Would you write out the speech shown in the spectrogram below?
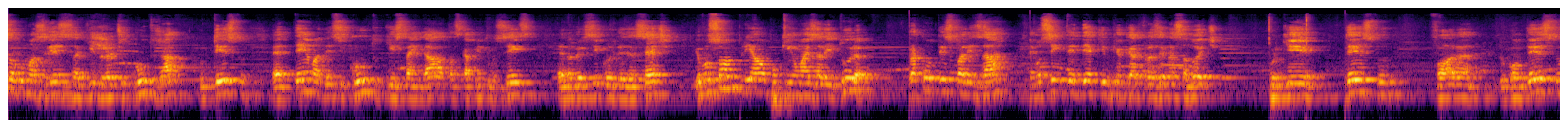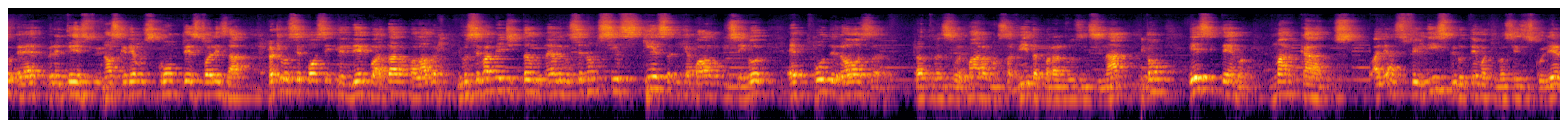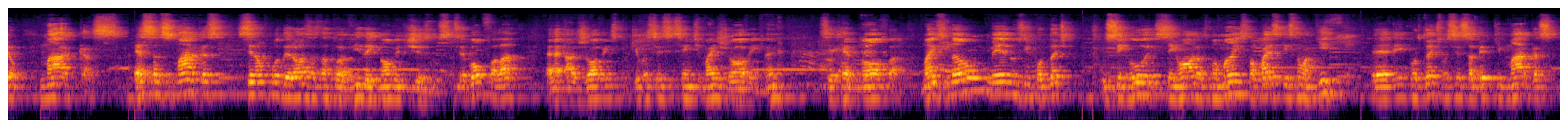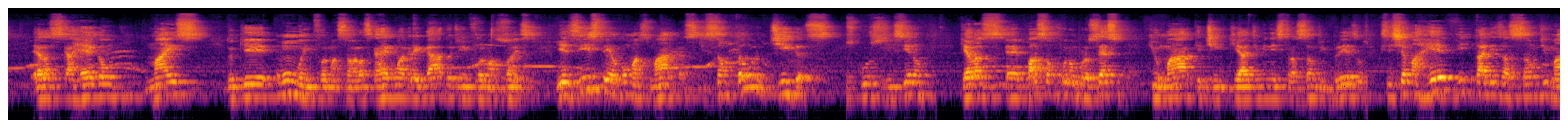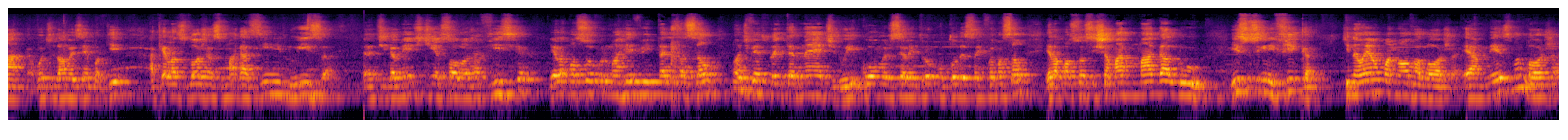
lemos algumas vezes aqui durante o culto já o texto, é, tema desse culto que está em Gálatas capítulo 6, é, no versículo 17. Eu vou só ampliar um pouquinho mais a leitura para contextualizar, você entender aquilo que eu quero trazer nessa noite, porque texto fora do contexto é pretexto e nós queremos contextualizar para que você possa entender, guardar a palavra e você vá meditando nela e você não se esqueça de que a palavra do Senhor é poderosa para transformar a nossa vida, para nos ensinar. Então, esse tema, marcados. Aliás, feliz pelo tema que vocês escolheram, marcas. Essas marcas serão poderosas na tua vida em nome de Jesus. É bom falar é, a jovens porque você se sente mais jovem, né? Se renova, mas não menos importante, os senhores, senhoras, mamães, papais que estão aqui, é, é importante você saber que marcas elas carregam mais do que uma informação, elas carregam um agregado de informações. E existem algumas marcas que são tão antigas, os cursos ensinam, que elas é, passam por um processo que o marketing, que a administração de empresas, que se chama revitalização de marca. Vou te dar um exemplo aqui, aquelas lojas Magazine Luiza, Antigamente tinha só loja física e ela passou por uma revitalização no advento da internet, do e-commerce, ela entrou com toda essa informação, ela passou a se chamar Magalu. Isso significa que não é uma nova loja, é a mesma loja,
